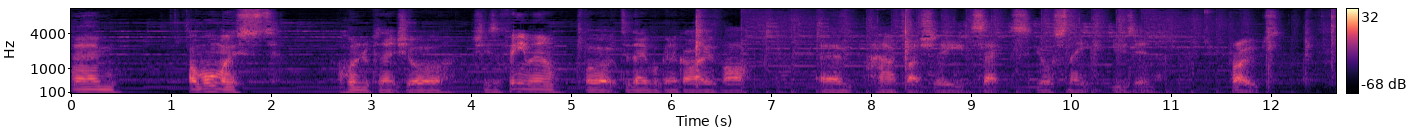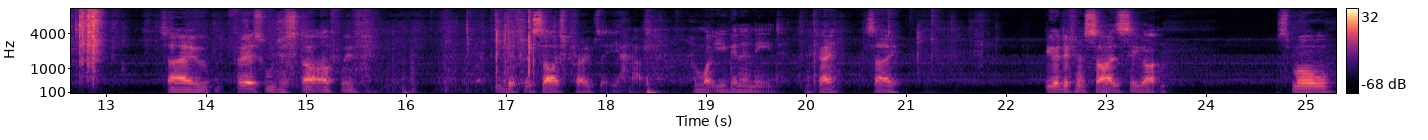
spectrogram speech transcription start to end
Um, I'm almost 100% sure she's a female, but today we're going to go over um, how to actually sex your snake using probes. So first we'll just start off with the different size probes that you have and what you're going to need. Okay, so you've got different sizes. So you got small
